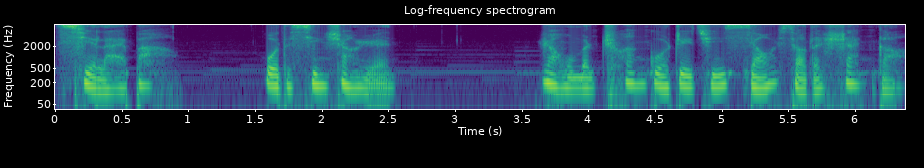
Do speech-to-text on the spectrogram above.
起来吧，我的心上人。让我们穿过这群小小的山岗。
